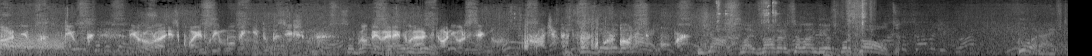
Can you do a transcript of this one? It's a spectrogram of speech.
Artyom, Duke, the Aurora is quietly moving into position. We'll be ready to act on your signal. Roger that. We're on it. Like Father Silantius foretold. Who arrived?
